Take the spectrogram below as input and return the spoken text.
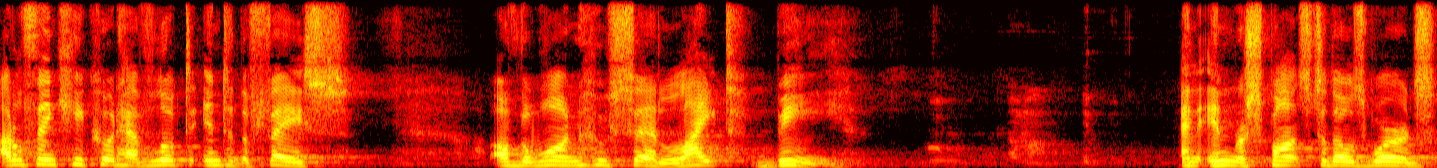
I don't think he could have looked into the face of the one who said, light be. And in response to those words,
